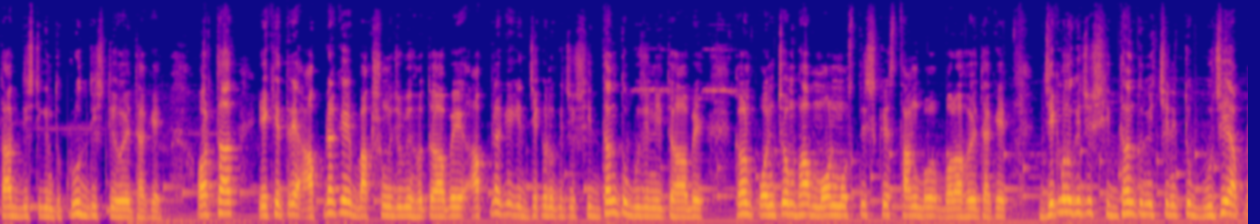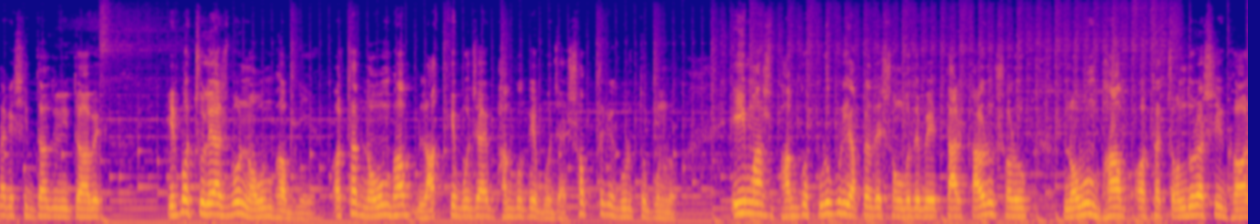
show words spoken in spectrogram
তার দৃষ্টি কিন্তু ক্রুদ দৃষ্টি হয়ে থাকে। অর্থাৎ এক্ষেত্রে আপনাকে বাক সংযমী হতে হবে, আপনাকে যে কোনো কিছু সিদ্ধান্ত বুঝে নিতে হবে। কারণ পঞ্চম ভাব মন মস্তিষ্কের স্থান বলা হয়ে থাকে। যে কোনো কিছু সিদ্ধান্ত নিচ্ছেন, একটু বুঝে আপনাকে সিদ্ধান্ত নিতে হবে। এরপর চলে আসব নবম ভাব নিয়ে। অর্থাৎ নবম ভাব লাখকে বোঝায়, ভাগ্যকে বোঝায় সব থেকে গুরুত্বপূর্ণ। এই মাস ভাগ্য পুরোপুরি আপনাদের সঙ্গ দেবে। তার কারণস্বরূপ নবম ভাব, অর্থাৎ চন্দ্ররাশির ঘর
